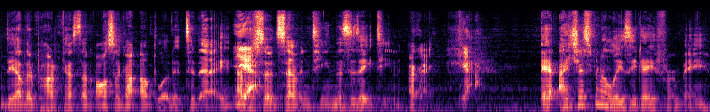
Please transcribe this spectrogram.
the other podcast that also got uploaded today. Yeah. Episode 17. This is 18. Okay. It's just been a lazy day for me.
